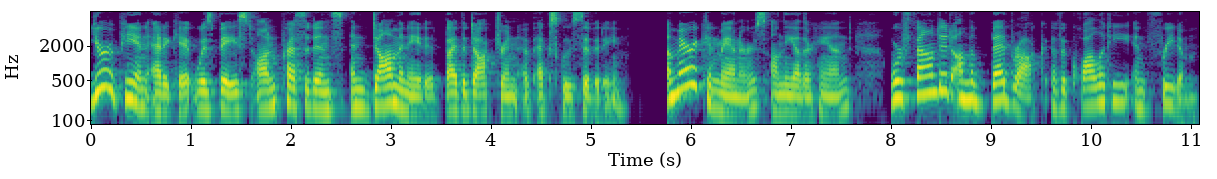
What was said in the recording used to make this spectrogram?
European etiquette was based on precedents and dominated by the doctrine of exclusivity. American manners, on the other hand, were founded on the bedrock of equality and freedom.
